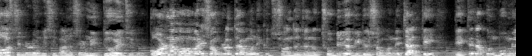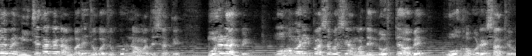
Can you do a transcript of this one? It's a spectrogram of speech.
দশ জনেরও বেশি মানুষের মৃত্যু হয়েছিল। করোনা মহামারী সংক্রান্ত এমনই কিছু সন্দেহজনক ছবি বা ভিডিও সম্বন্ধে জানতে দেখতে থাকুন বুমলাই বা নিচে থাকা নাম্বারে যোগাযোগ করুন আমাদের সাথে। মনে রাখবেন, মহামারীর পাশাপাশি আমাদের লড়তে হবে ভুয়ো খবরের সাথেও।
